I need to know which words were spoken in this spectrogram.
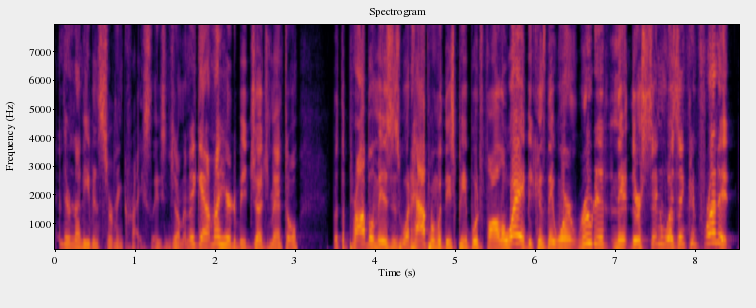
And they're not even serving Christ, ladies and gentlemen. And again, I'm not here to be judgmental, but the problem is, is what happened with these people would fall away because they weren't rooted and they, their sin wasn't confronted.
